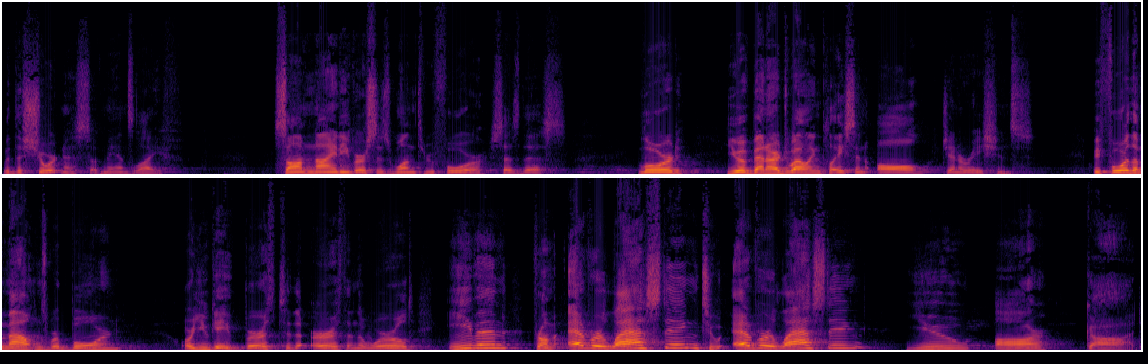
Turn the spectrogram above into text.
with the shortness of man's life. Psalm 90, verses 1 through 4 says this Lord, you have been our dwelling place in all generations. Before the mountains were born, or you gave birth to the earth and the world, even from everlasting to everlasting, you are God.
